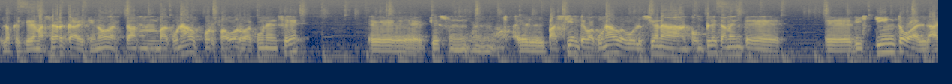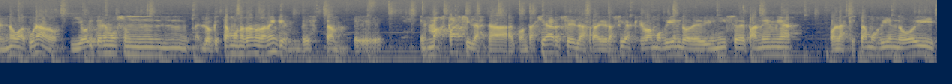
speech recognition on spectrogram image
los que queden más cerca y que no están vacunados, por favor vacúnense. que es un, el paciente vacunado evoluciona completamente distinto al, al, no vacunado. Y hoy tenemos un, lo que estamos notando también que está, es más fácil hasta contagiarse, las radiografías que vamos viendo desde el inicio de pandemia con las que estamos viendo hoy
